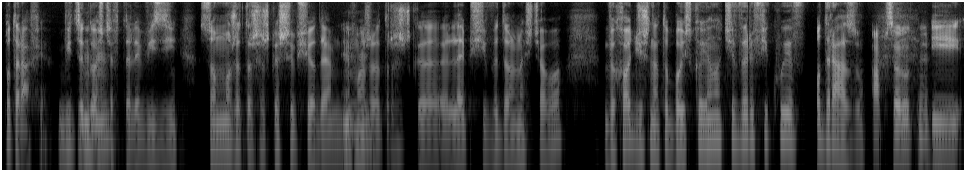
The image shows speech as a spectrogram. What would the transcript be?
potrafię. Widzę Mhm. gościa w telewizji, są może troszeczkę szybsi ode mnie, Mhm. może troszeczkę lepsi wydolnościowo. Wychodzisz na to boisko i ono cię weryfikuje od razu. Absolutnie. I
